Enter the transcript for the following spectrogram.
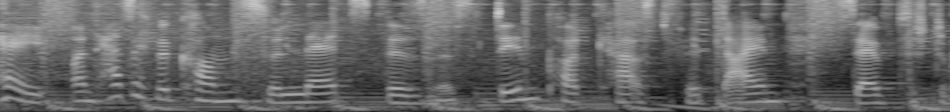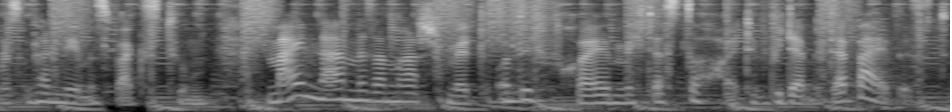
Hey und herzlich willkommen zu Let's Business, dem Podcast für dein selbstbestimmtes Unternehmenswachstum. Mein Name ist Sandra Schmidt und ich freue mich, dass du heute wieder mit dabei bist.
